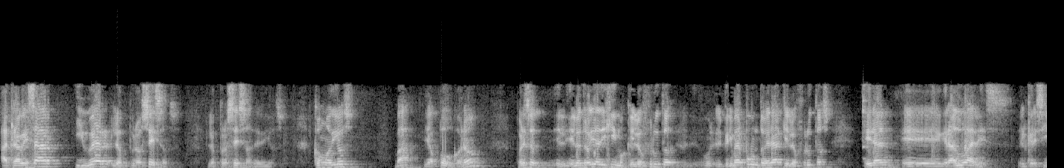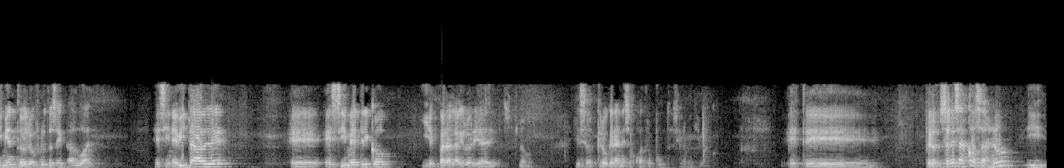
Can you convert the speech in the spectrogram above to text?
atravesar y ver los procesos, los procesos de Dios. Cómo Dios va de a poco, ¿no? Por eso el, otro día dijimos que los frutos, el primer punto era que los frutos eran eh, graduales. El crecimiento de los frutos es gradual. Es inevitable, eh, es simétrico y es para la gloria de Dios. ¿no? Eso, creo que eran esos cuatro puntos, si no me equivoco. Este, pero son esas cosas, ¿no? Y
